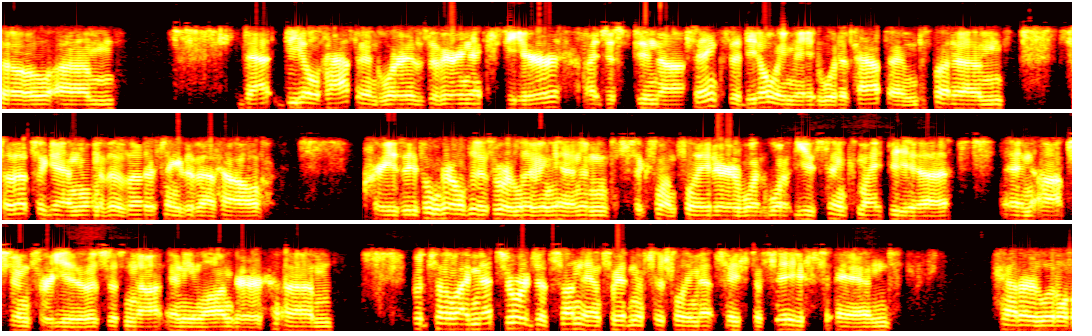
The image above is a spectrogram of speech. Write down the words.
So um, that deal happened. Whereas the very next year, I just do not think the deal we made would have happened. But um, so that's again one of those other things about how crazy the world is we're living in and six months later what what you think might be a an option for you is just not any longer um but so I met George at Sundance we hadn't officially met face to face and had our little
